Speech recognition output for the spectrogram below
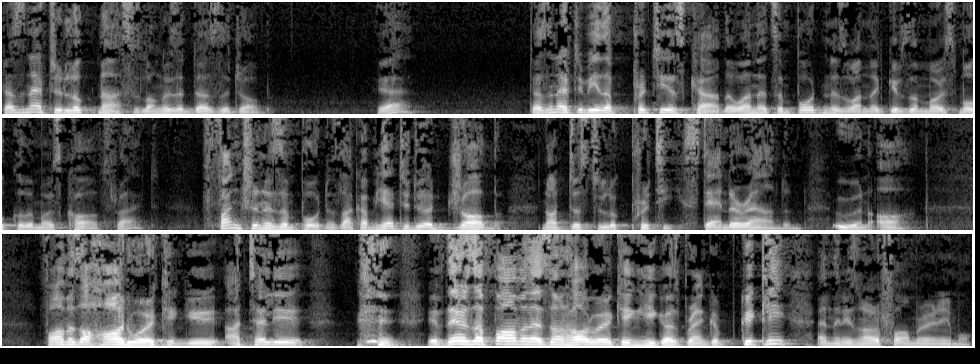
Doesn't have to look nice as long as it does the job. Yeah? Doesn't have to be the prettiest cow. The one that's important is one that gives the most milk or the most calves, right? Function is important. It's like I'm here to do a job, not just to look pretty, stand around and ooh and ah. Farmers are hardworking. You, I tell you, if there's a farmer that's not hardworking, he goes bankrupt quickly, and then he's not a farmer anymore.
